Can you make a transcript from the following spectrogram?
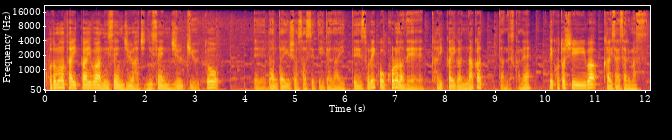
子どもの大会は20182019と、えー、団体優勝させていただいてそれ以降コロナで大会がなかったんですかねで今年は開催されます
